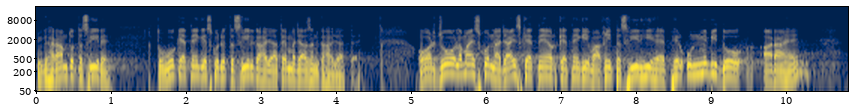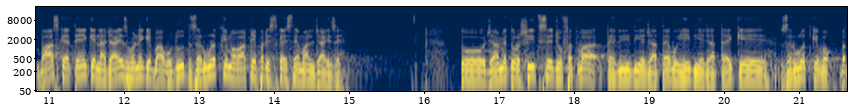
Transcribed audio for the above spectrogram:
کیونکہ حرام تو تصویر ہے۔ تو وہ کہتے ہیں کہ اس کو جو تصویر کہا جاتا ہے، مجازن کہا جاتا ہے۔ اور جو علماء اس کو ناجائز کہتے ہیں اور کہتے ہیں کہ واقعی تصویر ہی ہے، پھر ان میں بھی دو آ رہا ہیں۔ بعض کہتے ہیں کہ ناجائز ہونے کے باوجود ضرورت کے مواقع پر اس کا استعمال جائز ہے۔ تو جامع رشید سے جو فتویٰ تحریری دیا جاتا ہے، وہ یہی دیا جاتا ہے کہ ضرورت کے وقت پر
